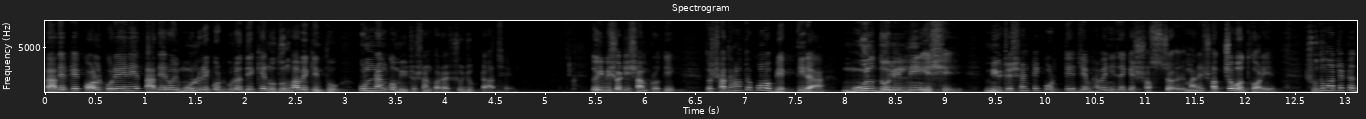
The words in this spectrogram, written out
তাদেরকে কল করে এনে তাদের ওই মূল রেকর্ডগুলো দেখে নতুনভাবে কিন্তু পূর্ণাঙ্গ মিউটেশন করার সুযোগটা আছে। তো এই বিষয়টি সাম্প্রতিক। তো সাধারণত কোনো ব্যক্তিরা মূল দলিল নিয়ে এসে মিউটেশনটি করতে যেভাবে নিজেকে স্বচ্ছ মানে স্বচ্ছবোধ করে, শুধুমাত্র একটা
